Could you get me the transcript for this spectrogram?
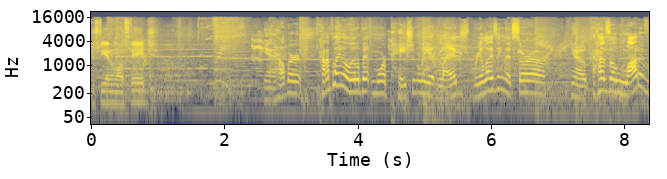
just to get him off stage. Yeah, HelpR kind of playing a little bit more patiently at ledge, realizing that Sora, you know, has a lot of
